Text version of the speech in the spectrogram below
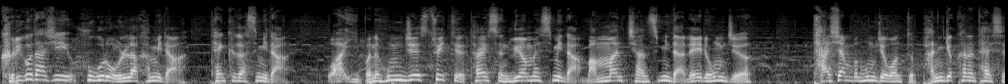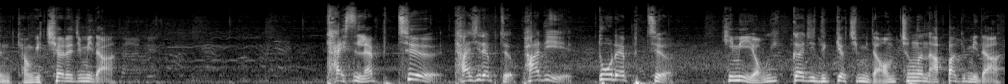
그리고 다시 훅으로 올라갑니다. 탱크 같습니다. 와 이번에 홈즈의 스트레이트 타이슨 위험했습니다. 만만치 않습니다. 레이리 홈즈 다시 한번 홈즈의 원투 반격하는 타이슨 경기 치열해집니다. 타이슨 레프트 다시 레프트 바디 또 레프트 힘이 여기까지 느껴집니다. 엄청난 압박입니다.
